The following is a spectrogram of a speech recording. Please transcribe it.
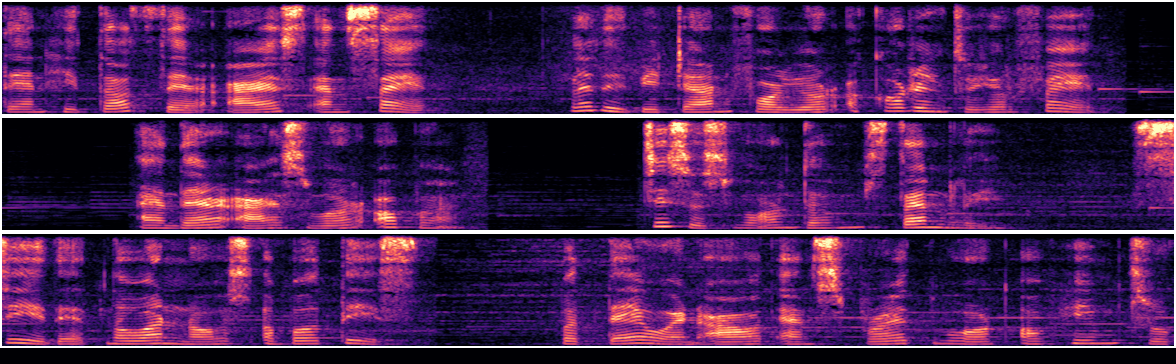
Then he touched their eyes and said, Let it be done for you according to your faith. And their eyes were opened. Jesus warned them sternly, See that no one knows about this. But they went out and spread word of him through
